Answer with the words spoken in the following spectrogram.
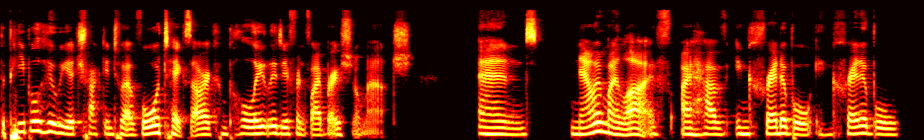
the people who we attract into our vortex are a completely different vibrational match. And now in my life, I have incredible, incredible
